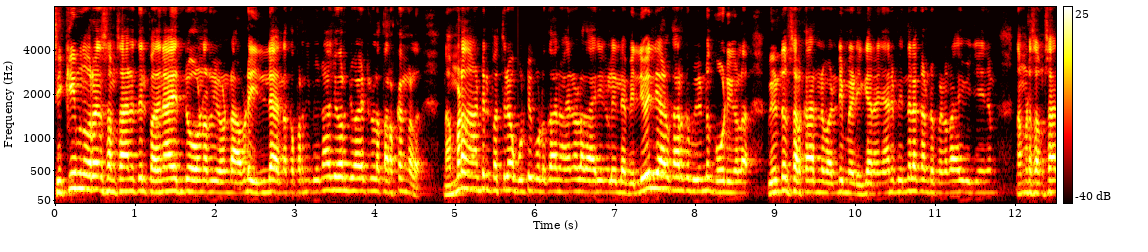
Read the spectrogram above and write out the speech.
സിക്കിം എന്ന് പറയുന്ന സംസ്ഥാനത്തിൽ പതിനായിരം രൂപ ഓണറി ഉണ്ട് അവിടെ ഇല്ല എന്നൊക്കെ പറഞ്ഞ് വീണ ജോർജുമായിട്ടുള്ള തർക്കങ്ങൾ നമ്മുടെ നാട്ടിൽ പത്ത് രൂപ കൂട്ടി കൊടുക്കാനോ അതിനുള്ള കാര്യങ്ങളില്ല. വലിയ വലിയ ആൾക്കാർക്ക് വീണ്ടും കോടികൾ വീണ്ടും സർക്കാരിന് വണ്ടി മേടിക്കാനോ. ഞാനിപ്പോൾ ഇന്നലെ കണ്ടു പിണറായി വിജയനും നമ്മുടെ സംസ്ഥാന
